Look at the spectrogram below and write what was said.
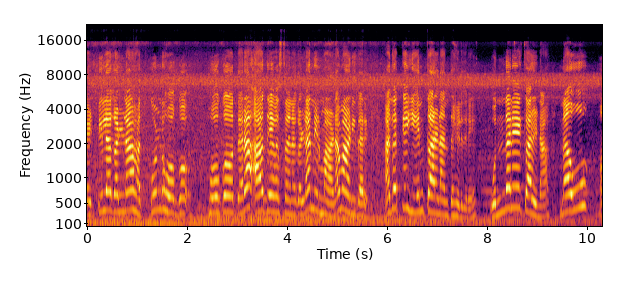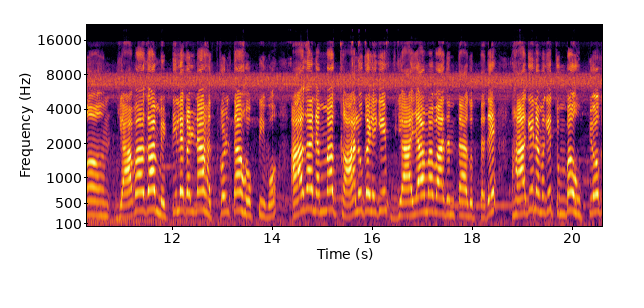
ಮೆಟ್ಟಿಲಗಳನ್ನ ಹತ್ಕೊಂಡು ಹೋಗೋ ಹೋಗೋ ಥರ ಆ ದೇವಸ್ಥಾನಗಳನ್ನ ನಿರ್ಮಾಣ ಮಾಡಿದ್ದಾರೆ. ಅದಕ್ಕೆ ಏನು ಕಾರಣ ಅಂತ ಹೇಳಿದ್ರೆ, ಒಂದನೇ ಕಾರಣ ನಾವು ಯಾವಾಗ ಮೆಟ್ಟಿಲಗಳನ್ನ ಹತ್ಕೊಳ್ತಾ ಹೋಗ್ತೀವೋ ಆಗ ನಮ್ಮ ಕಾಲುಗಳಿಗೆ ವ್ಯಾಯಾಮವಾದಂತಾಗುತ್ತದೆ. ಹಾಗೆ ನಮಗೆ ತುಂಬ ಉಪಯೋಗ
